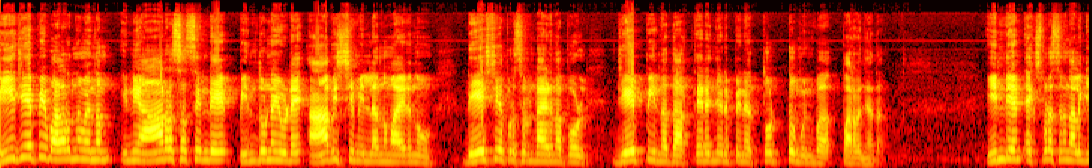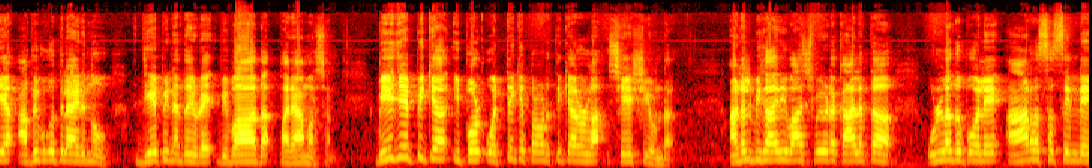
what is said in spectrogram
ബി ജെ പി വളർന്നുവെന്നും ഇനി ആർ എസ് എസിന്റെ പിന്തുണയുടെ ആവശ്യമില്ലെന്നുമായിരുന്നു ദേശീയ പ്രസിഡന്റായിരുന്നപ്പോൾ ജെ പി നദ്ദ തെരഞ്ഞെടുപ്പിന് തൊട്ടു മുൻപ് പറഞ്ഞത്. ഇന്ത്യൻ എക്സ്പ്രസിന് നൽകിയ അഭിമുഖത്തിലായിരുന്നു ജെ പി നദ്ദയുടെ വിവാദ പരാമർശം. ബി ജെ പിക്ക് ഇപ്പോൾ ഒറ്റയ്ക്ക് പ്രവർത്തിക്കാനുള്ള ശേഷിയുണ്ട്. അടൽ ബിഹാരി വാജ്പേയിയുടെ കാലത്ത് ഉള്ളതുപോലെ ആർ എസ് എസിന്റെ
